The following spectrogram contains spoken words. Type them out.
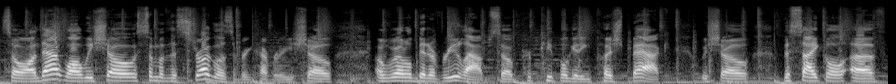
So on that wall, we show some of the struggles of recovery. We show a little bit of relapse, so people getting pushed back. We show the cycle of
